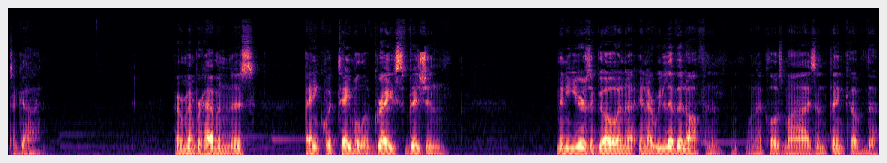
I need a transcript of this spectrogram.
to God. I remember having this banquet table of grace vision many years ago, and I, and I relive it often when I close my eyes and think of the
